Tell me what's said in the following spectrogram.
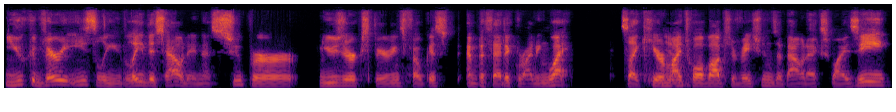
you could very easily lay this out in a super user experience focused, empathetic writing way. It's like, here are yeah. my 12 observations about XYZ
